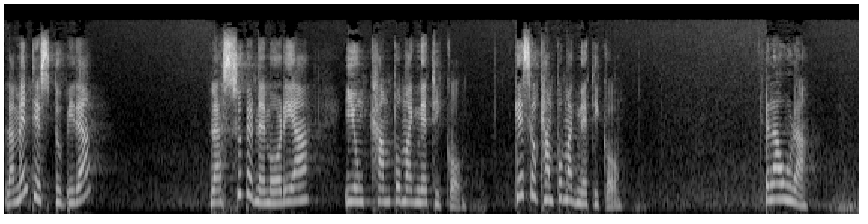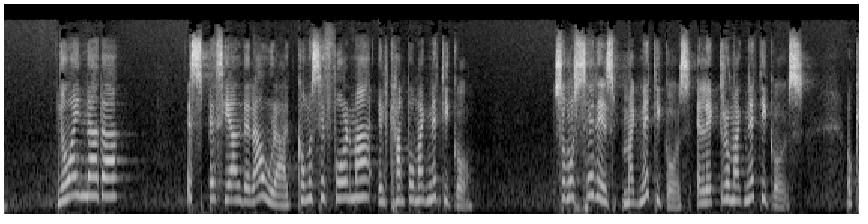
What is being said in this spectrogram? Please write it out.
la mente estúpida, la supermemoria y un campo magnético. ¿Qué es el campo magnético? El aura. No hay nada especial del aura. ¿Cómo se forma el campo magnético? Somos seres magnéticos, electromagnéticos. ¿Ok?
